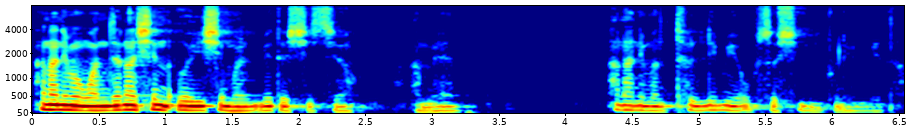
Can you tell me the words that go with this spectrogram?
하나님은 완전하신 의심을 믿으시죠. 아멘. 하나님은 틀림이 없으신 분입니다.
